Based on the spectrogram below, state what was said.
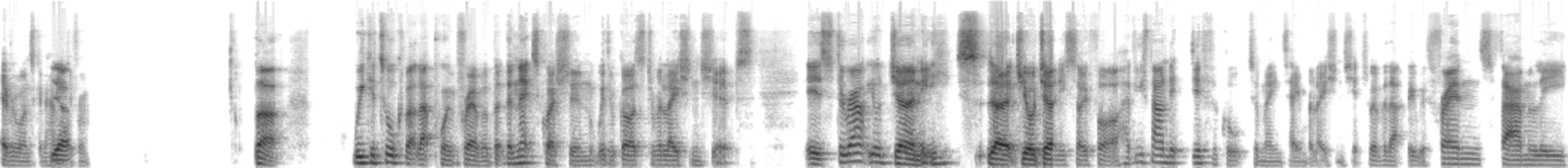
Everyone's going to have yeah. different. But we could talk about that point forever. But the next question, with regards to relationships, is throughout your journey, uh, your journey so far, have you found it difficult to maintain relationships, whether that be with friends, family,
